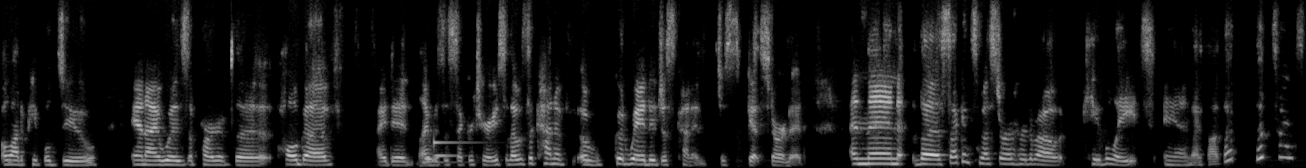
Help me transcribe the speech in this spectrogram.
a lot of people do. And I was a part of the hall gov. I did. I was a secretary, so that was a kind of a good way to just kind of just get started. And then the second semester, I heard about Cable Eight, and I thought that that sounds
